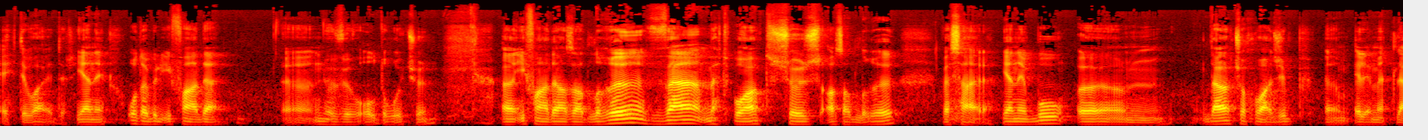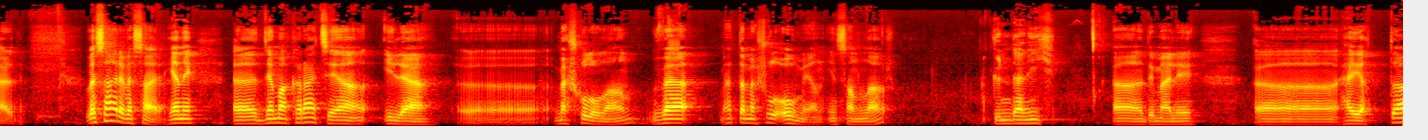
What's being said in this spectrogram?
ehtiva edir. Yəni o da bir ifadə e, növü olduğu üçün e, ifadə azadlığı və mətbuat, söz azadlığı və s. Yəni bu daha çox vacib elementlərdir. Və s. və s. Yəni demokratiya ilə məşğul olan və hətta məşğul olmayan insanlar gündəlik deməli həyatda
